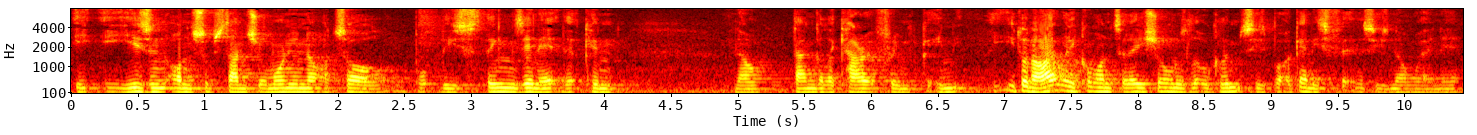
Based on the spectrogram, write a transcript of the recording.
He, he isn't on substantial money, not at all. But there's things in it that can, you know, dangle a carrot for him. He, he done all right when he come on today, showing us little glimpses. But again, his fitness is nowhere near.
